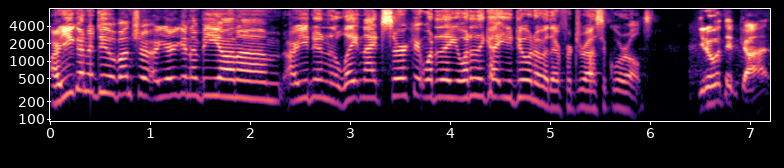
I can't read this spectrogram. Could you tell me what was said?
Are you going to do a bunch of? Are you going to be on? Um, are you doing a late night circuit? What do they? What do they got you doing over there for Jurassic World? You know what they've got?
